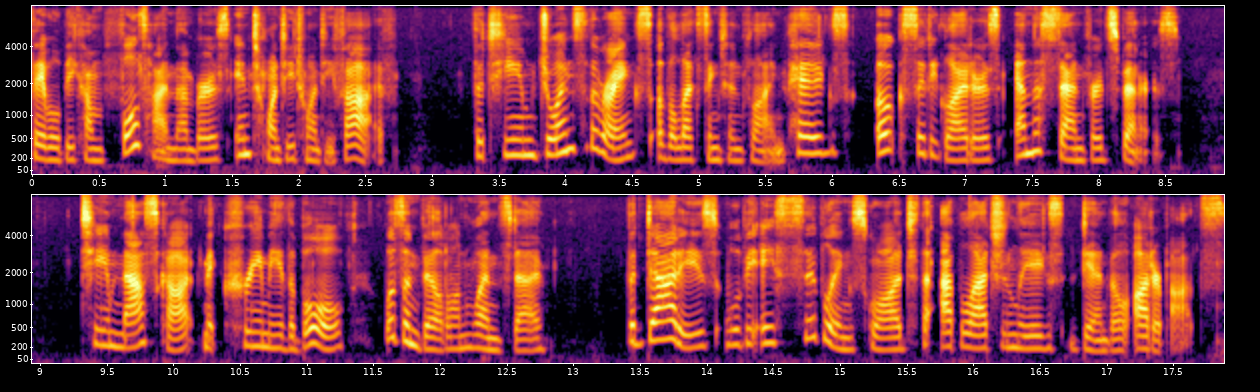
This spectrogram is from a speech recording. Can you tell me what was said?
They will become full time members in 2025. The team joins the ranks of the Lexington Flying Pigs, Oak City Gliders, and the Sanford Spinners. Team mascot McCreamy the Bull was unveiled on Wednesday. The Daddies will be a sibling squad to the Appalachian League's Danville Otterbots.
